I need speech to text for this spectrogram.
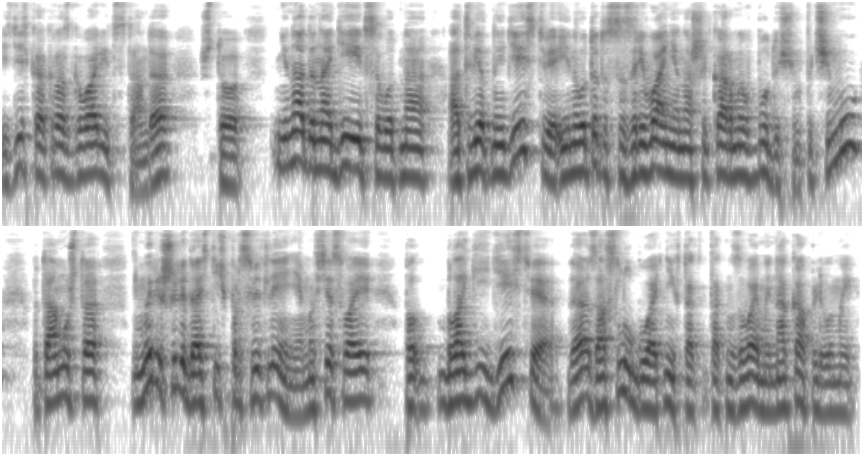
И здесь как раз говорится там, да, что не надо надеяться вот на ответные действия и на вот это созревание нашей кармы в будущем. Почему? Потому что мы решили достичь просветления. Мы все свои благие действия, да, заслугу от них, так, так называемый накапливаемый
